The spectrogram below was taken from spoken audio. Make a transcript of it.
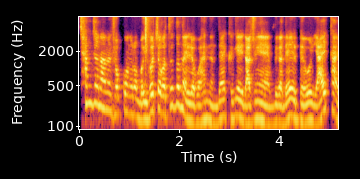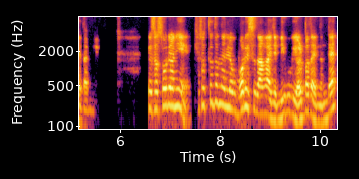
참전하는 조건으로 뭐 이것저것 뜯어내려고 했는데 그게 나중에 우리가 내일 배울 야이타 회담이에요. 그래서 소련이 계속 뜯어내려고 머리 쓰다가 이제 미국이 열받아 했는데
